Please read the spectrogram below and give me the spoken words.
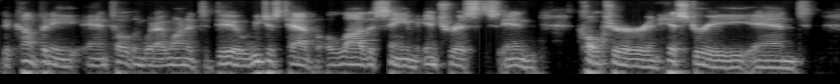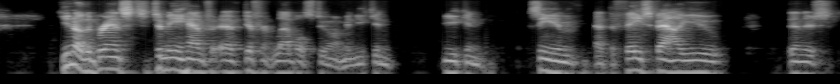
the company and told them what i wanted to do we just have a lot of the same interests in culture and history. And you know the brands to me have, have different levels to them and you can you can see them at the face value then there's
